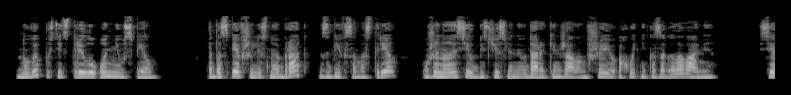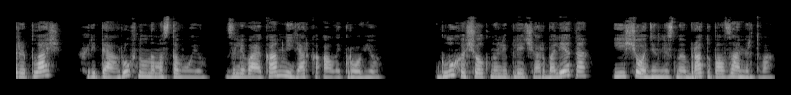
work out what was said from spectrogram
но выпустить стрелу он не успел. Подоспевший лесной брат, сбив самострел, уже наносил бесчисленные удары кинжалом в шею охотника за головами. Серый плащ, хрипя, рухнул на мостовую, заливая камни ярко-алой кровью. Глухо щелкнули плечи арбалета, и еще один лесной брат упал замертво.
